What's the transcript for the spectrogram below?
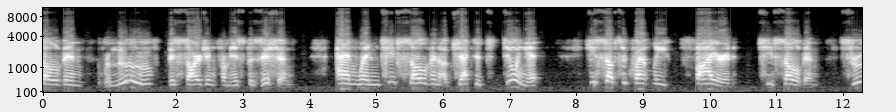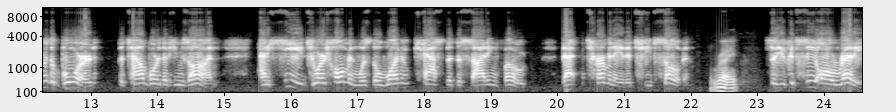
Sullivan remove this sergeant from his position. And when Chief Sullivan objected to doing it, he subsequently fired Chief Sullivan through the board, the town board that he was on. And he, George Hoehmann, was the one who cast the deciding vote that terminated Chief Sullivan. Right. So you could see already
